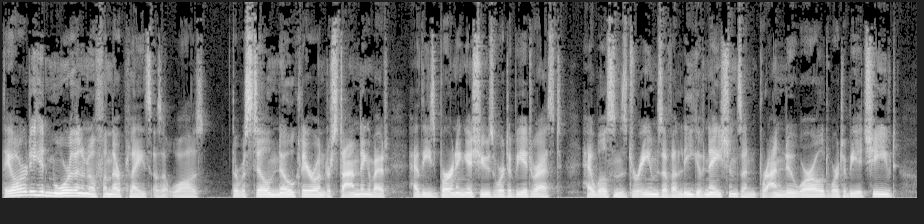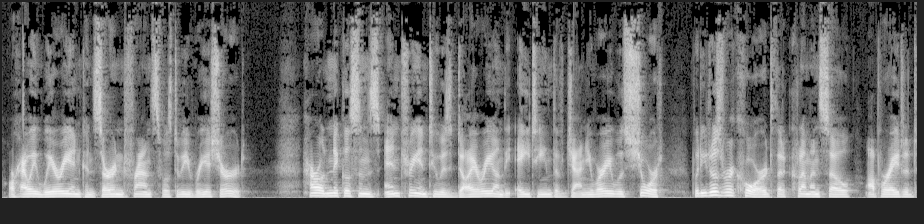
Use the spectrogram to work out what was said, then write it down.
they already had more than enough on their plates as it was. There was still no clear understanding about how these burning issues were to be addressed, how Wilson's dreams of a League of Nations and brand new world were to be achieved, or how a weary and concerned France was to be reassured. Harold Nicolson's entry into his diary on the 18th of January was short, but he does record that Clemenceau operated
